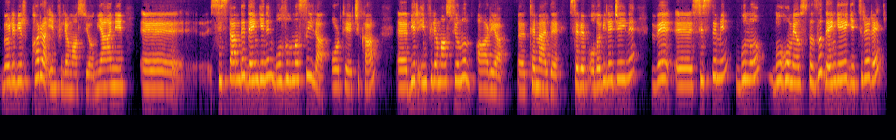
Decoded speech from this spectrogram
böyle bir para inflamasyon yani e, sistemde dengenin bozulmasıyla ortaya çıkan e, bir inflamasyonun ağrıya e, temelde sebep olabileceğini ve e, sistemin bunu bu homeostazı dengeye getirerek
